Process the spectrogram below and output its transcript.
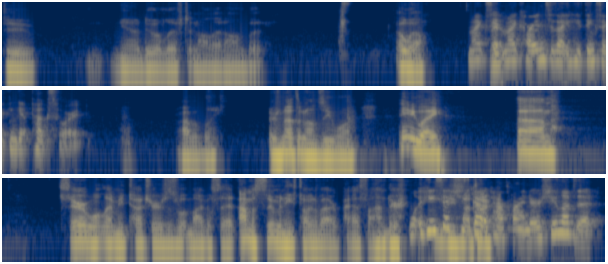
to you know do a lift and all that on, but oh well, Mike said Mike Hayden says that he thinks I can get pucks for it. probably. There's nothing on Z1. Anyway, um Sarah won't let me touch hers, is what Michael said. I'm assuming he's talking about her Pathfinder. Well, he said she's got a Pathfinder. She loves it.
